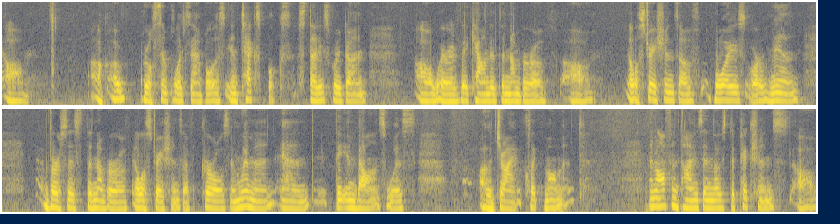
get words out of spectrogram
Um, a, a, real simple example is in textbooks. Studies were done uh, where they counted the number of uh, illustrations of boys or men versus the number of illustrations of girls and women, and the imbalance was a giant click moment. And oftentimes in those depictions, uh,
